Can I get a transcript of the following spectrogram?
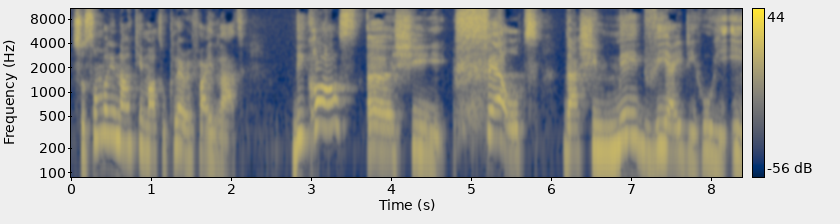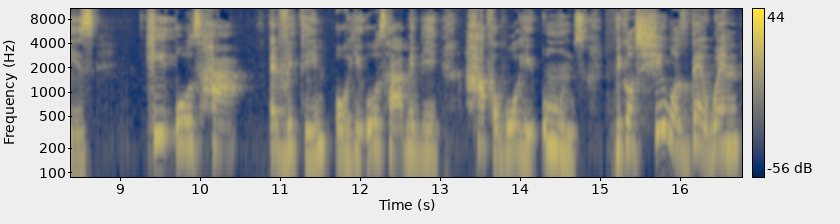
So somebody now came out to clarify that. Because uh, she felt that she made vid who he is he owes her everything or he owes her maybe half of what he owns because she was there when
